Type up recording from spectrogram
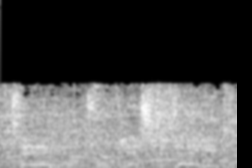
fairy tales of yesterday.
